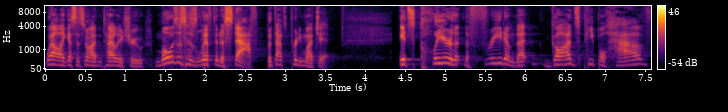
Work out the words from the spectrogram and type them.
Well, I guess it's not entirely true. Moses has lifted a staff, but that's pretty much it. It's clear that the freedom that God's people have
